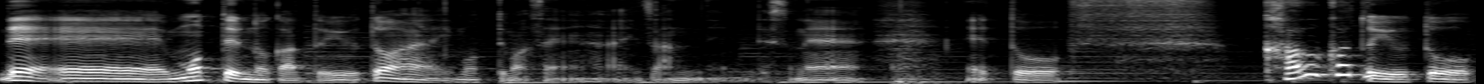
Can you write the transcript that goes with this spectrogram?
で、えー、持ってるのかというと、はい、持ってません。はい、残念ですね。えっと、買うかというと、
